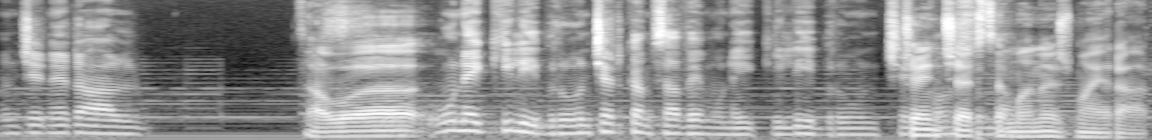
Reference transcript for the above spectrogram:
în general Sau uh, un echilibru, încercăm să avem un echilibru în ce, ce încerci să consumăm. mănânci mai rar?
